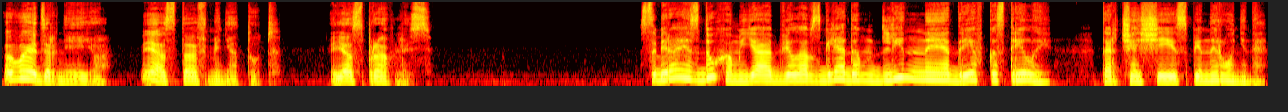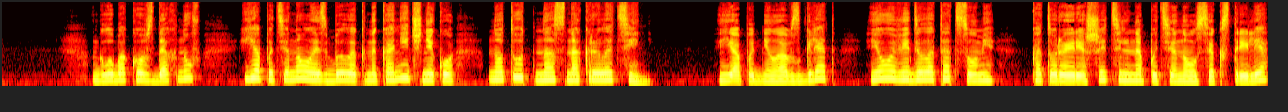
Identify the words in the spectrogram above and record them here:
Выдерни ее и оставь меня тут. Я справлюсь». Собираясь духом, я обвела взглядом длинное древко стрелы, торчащее из спины Ронина. Глубоко вздохнув, я потянулась было к наконечнику, но тут нас накрыла тень. Я подняла взгляд и увидела Тацуми, который решительно потянулся к стреле,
